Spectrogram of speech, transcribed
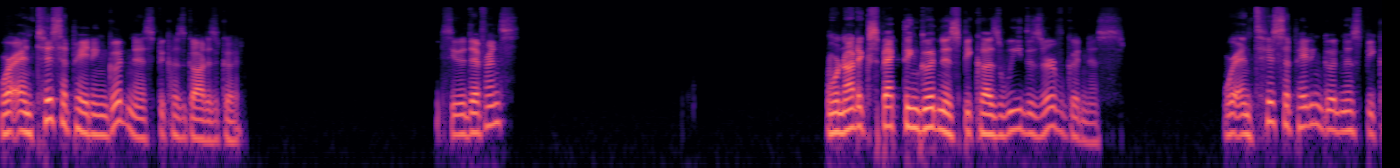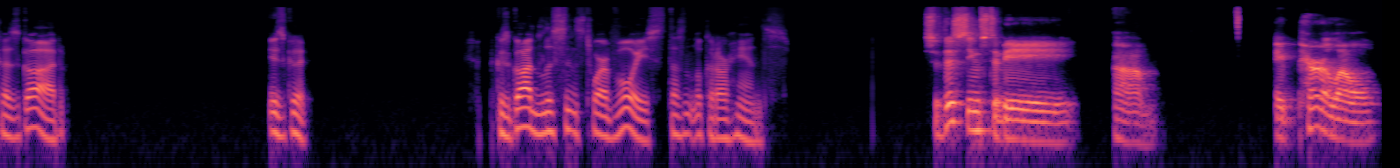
We're anticipating goodness because God is good. You see the difference? We're not expecting goodness because we deserve goodness. We're anticipating goodness because God is good. Because God listens to our voice, doesn't look at our hands. So this seems to be um, a parallel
